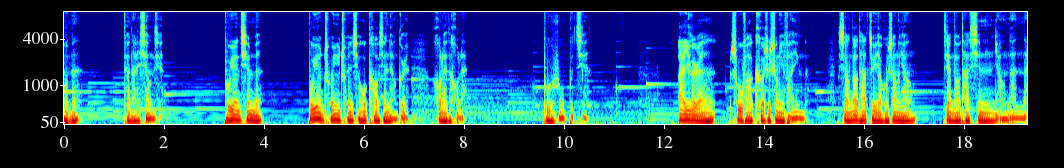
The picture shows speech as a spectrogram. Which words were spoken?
我们在那里相见？不愿亲吻，不愿唇与唇相互靠近，两个人，后来的后来，不如不见。爱一个人是无法克制生理反应的，想到他嘴角会上扬。见到他心痒难耐，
